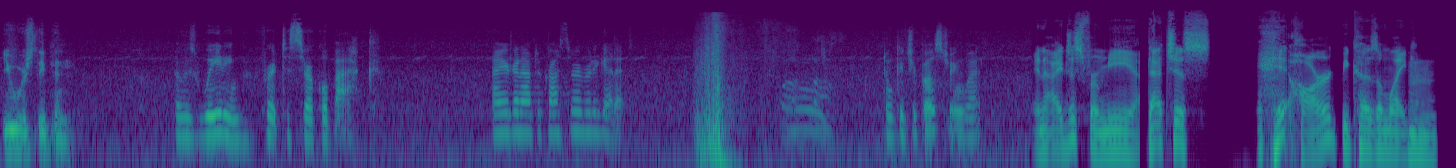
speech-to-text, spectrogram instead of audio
You were sleeping. I was waiting for it to circle back. Now you're gonna have to cross the river to get it. Don't get your bowstring wet. And I just, for me, that just hit hard because I'm like, mm.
